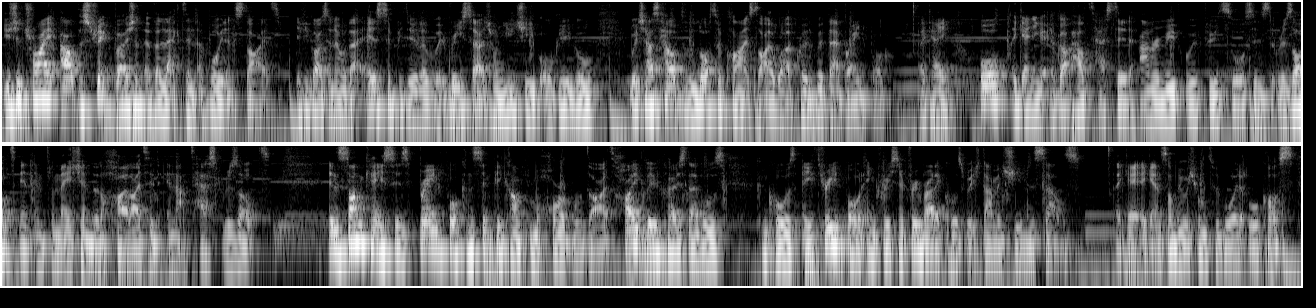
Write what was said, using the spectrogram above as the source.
You should try out the strict version of a lectin avoidance diet. If you guys don't know what that is, simply do a little bit of research on YouTube or Google, which has helped a lot of clients that I work with with their brain fog. Okay, or again, you get your gut health tested and remove all food sources that result in inflammation that are highlighted in that test result. In some cases, brain fog can simply come from a horrible diet. High glucose levels can cause a threefold increase in free radicals which damage human cells. Okay, again, something which you want to avoid at all costs.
